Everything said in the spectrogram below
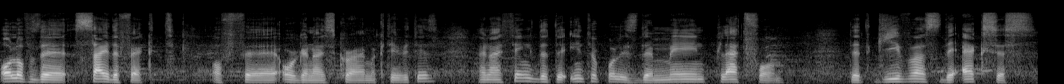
all of the side effects of uh, organized crime activities. And I think that the Interpol is the main platform that give us the access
